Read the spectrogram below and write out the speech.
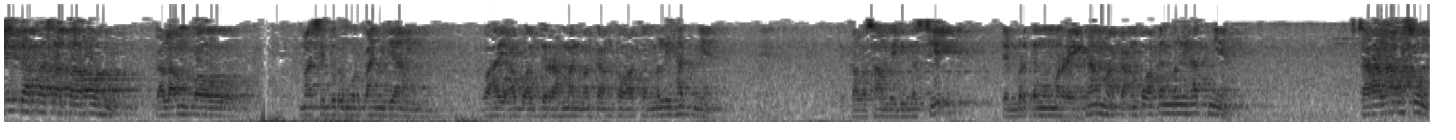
ishta fasatarahu. Kalau engkau masih berumur panjang, wahai Abu Abdurrahman maka engkau akan melihatnya. Ya, kalau sampai di masjid dan bertemu mereka maka engkau akan melihatnya secara langsung.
